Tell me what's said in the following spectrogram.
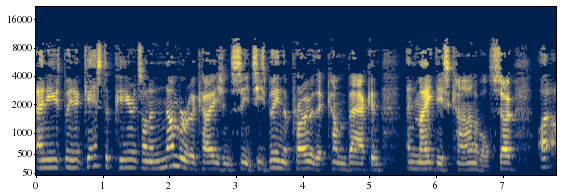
and he's been a guest appearance on a number of occasions since. He's been the pro that come back and and made this carnival. So I.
